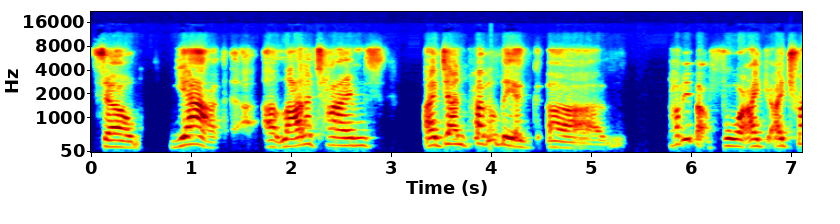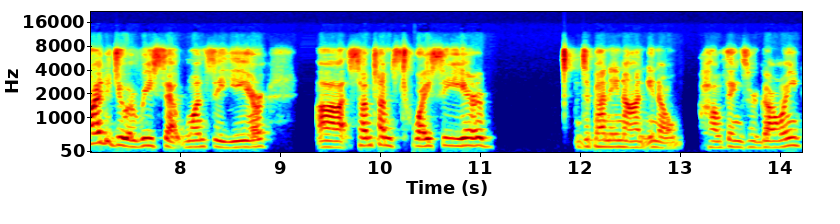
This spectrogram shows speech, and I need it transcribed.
So yeah, a lot of times I've done probably a uh, probably about four. I, I try to do a reset once a year, uh, sometimes twice a year, depending on you know how things are going.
